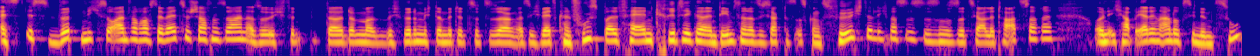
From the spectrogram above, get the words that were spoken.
es ist, wird nicht so einfach aus der Welt zu schaffen sein. Also ich finde, da, da, ich würde mich damit jetzt sozusagen, also ich wäre jetzt kein Fußballfan, Kritiker in dem Sinne, dass ich sage, das ist ganz fürchterlich, was es ist. Das ist eine soziale Tatsache. Und ich habe eher den Eindruck, sie nimmt zu.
